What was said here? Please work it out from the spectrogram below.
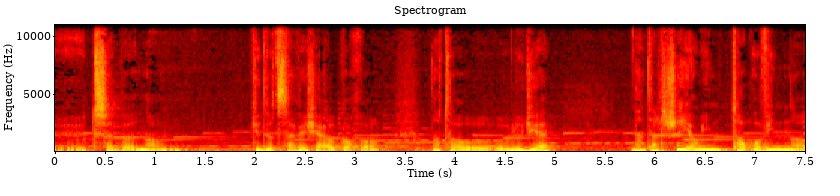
y, trzeba, no, kiedy odstawia się alkohol, no to ludzie nadal żyją i to powinno,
